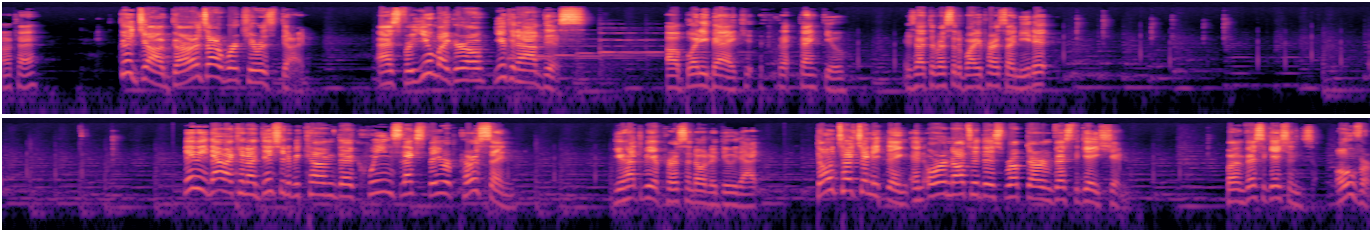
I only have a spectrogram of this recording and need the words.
Okay. Good job, guards. Our work here is done. As for you, my girl, you can have this. A bloody bag. Th thank you. Is that the rest of the body parts I needed? Maybe now I can audition to become the queen's next favorite person. You have to be a person though to do that. Don't touch anything in order not to disrupt our investigation. But investigation's over.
